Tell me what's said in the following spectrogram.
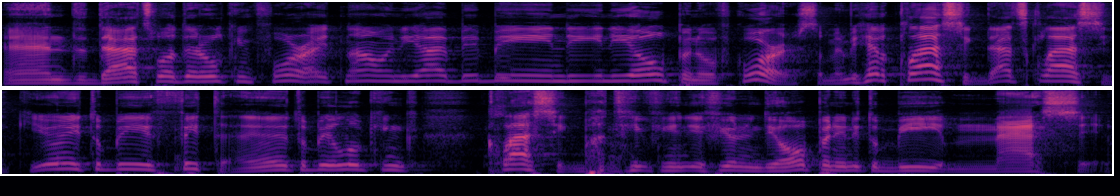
And that's what they're looking for right now in the IFBB, in the, in the Open, of course. I mean, we have Classic, that's Classic. You need to be fit, you need to be looking classic. But if, you, if you're in the Open, you need to be massive.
